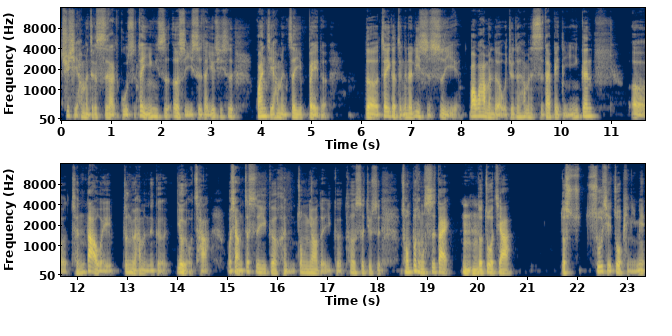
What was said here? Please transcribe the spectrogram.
去写他们这个时代的故事。这已经是二十一世代，尤其是关节他们这一辈的的这个整个的历史视野。包括他们的，我觉得他们的时代背景已经跟呃陈大为、曾源他们那个又有差。我想这是一个很重要的一个特色，就是从不同时代嗯的作家的书书写作品里面，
